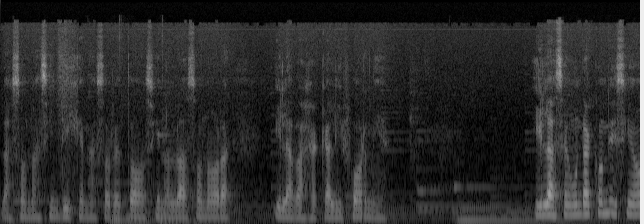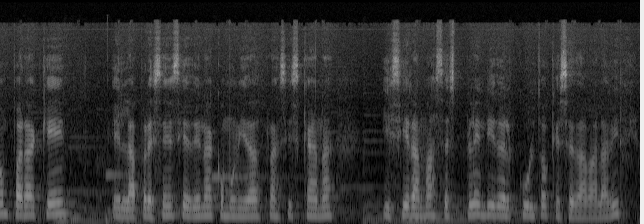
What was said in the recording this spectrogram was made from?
las zonas indígenas, sobre todo Sinaloa, Sonora y la Baja California. Y la segunda condición para que en la presencia de una comunidad franciscana hiciera más espléndido el culto que se daba a la Virgen.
